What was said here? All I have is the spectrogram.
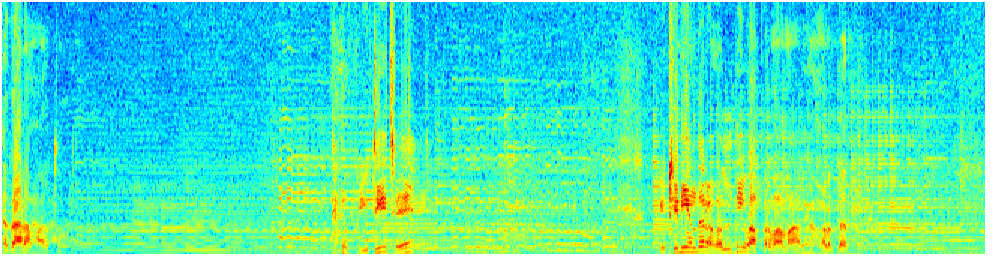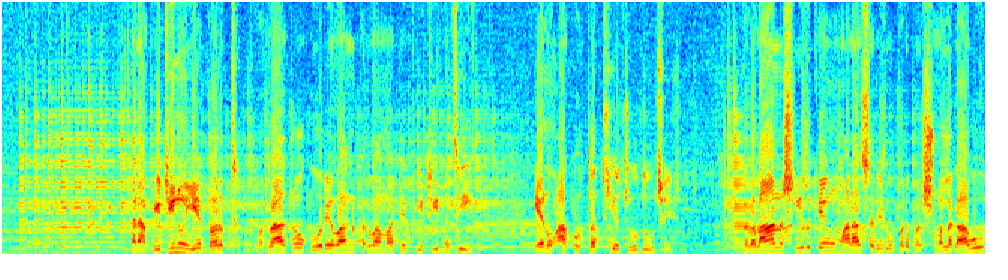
તગારા મારતો હોય. પીઠી છે? પીઠીની અંદર હલ્દી વાપરવામાં આવે, હળદર. અને આ પીઠીનો એક અર્થ, વરરાજો ગોરેવાન કરવા માટે પીઠી નથી. એનું આખું તથ્ય જુદું છે. ભગવાન શિવ કે હું મારા શરીર ઉપર ભસ્મ લગાવું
